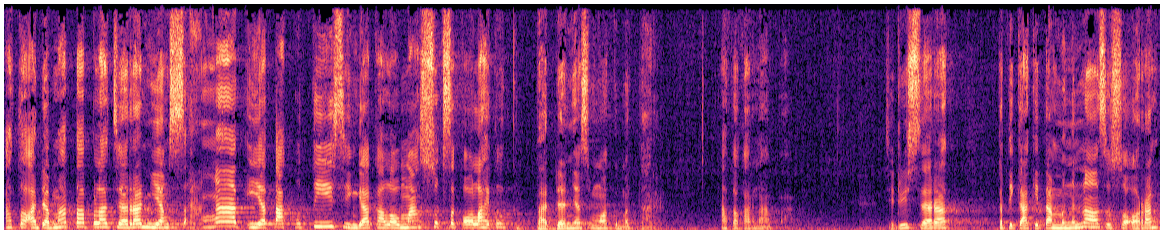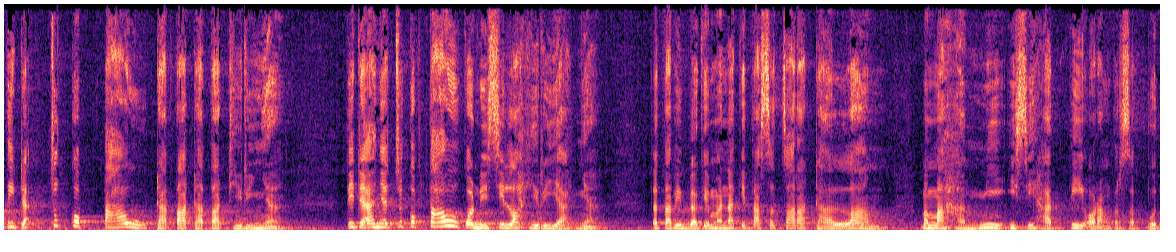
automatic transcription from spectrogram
Atau ada mata pelajaran yang sangat ia takuti sehingga kalau masuk sekolah itu badannya semua gemetar. Atau karena apa? Jadi saudara ketika kita mengenal seseorang tidak cukup tahu data-data dirinya. Tidak hanya cukup tahu kondisi lahiriahnya, tetapi bagaimana kita secara dalam memahami isi hati orang tersebut.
